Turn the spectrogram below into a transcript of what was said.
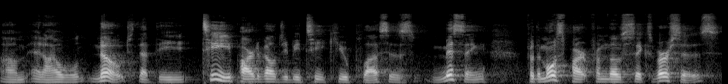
Um, and I will note that the T part of LGBTQ plus is missing, for the most part, from those six verses,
